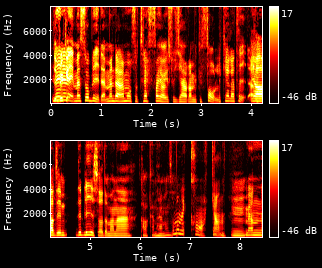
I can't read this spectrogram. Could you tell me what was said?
Du nej, brukar, nej, nej, men så blir det. Men däremot så träffar jag ju så jävla mycket folk hela tiden. Ja, det, det blir ju så då man är Kakan Hermansson. man är kakan. Mm. Men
